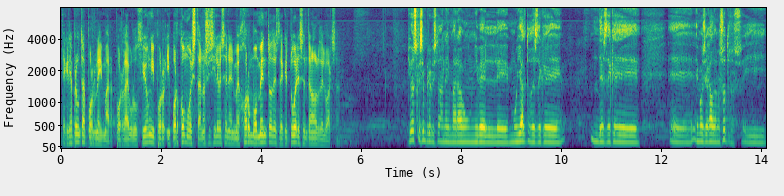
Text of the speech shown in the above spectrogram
Te quería preguntar por Neymar, por la evolución y por, y por cómo está. No sé si le ves en el mejor momento desde que tú eres entrenador del Barça. Yo es que siempre he visto a Neymar a un nivel eh, muy alto desde que, desde que eh, hemos llegado nosotros. Y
